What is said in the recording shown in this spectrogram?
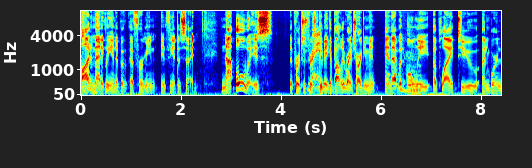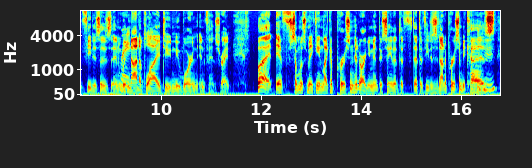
automatically end up affirming infanticide. Not always. The pro-choice person Right. could make a bodily rights argument, and that would mm-hmm. only apply to unborn fetuses and would not apply to newborn infants, right? But if someone's making like a personhood argument, they're saying that the that the fetus is not a person because mm-hmm.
